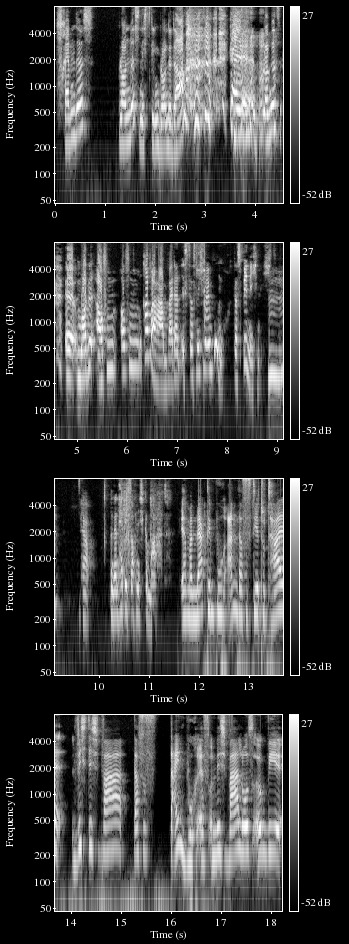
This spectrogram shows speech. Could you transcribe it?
fremdes, blondes, nichts gegen blonde Damen, kein äh, blondes äh, Model auf dem, auf dem Cover haben, weil dann ist das nicht mein Buch. Das bin ich nicht. Mhm. Ja. Und dann hätte ich es auch nicht gemacht ja, man merkt dem Buch an, dass es dir total wichtig war, dass es dein Buch ist und nicht wahllos irgendwie,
